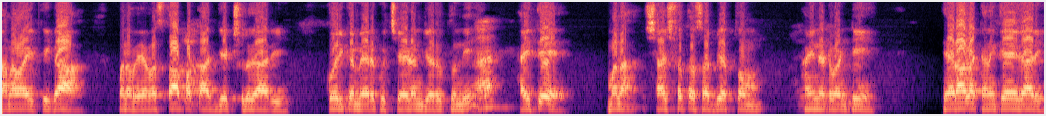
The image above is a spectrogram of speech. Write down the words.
ఆనవాయితీగా మన వ్యవస్థాపక అధ్యక్షులు గారి కోరిక మేరకు చేయడం జరుగుతుంది. అయితే మన శాశ్వత సభ్యత్వం అయినటువంటి తేరాల కనకయ్య గారి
